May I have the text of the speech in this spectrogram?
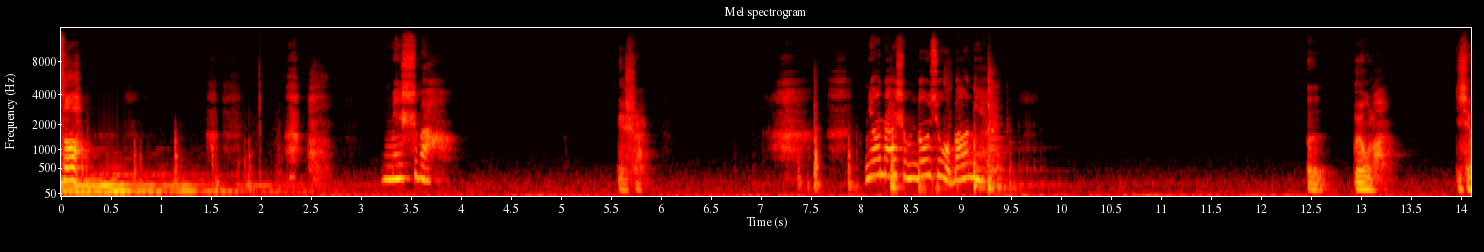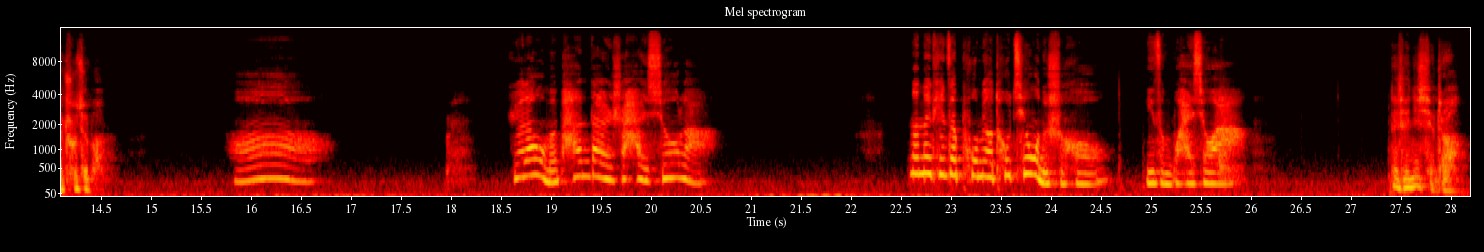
阿泽，你没事吧？没事。你要拿什么东西，我帮你。呃，不用了，你先出去吧。哦，原来我们潘大人是害羞了。那那天在破庙偷亲我的时候，你怎么不害羞啊？那天你醒着。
